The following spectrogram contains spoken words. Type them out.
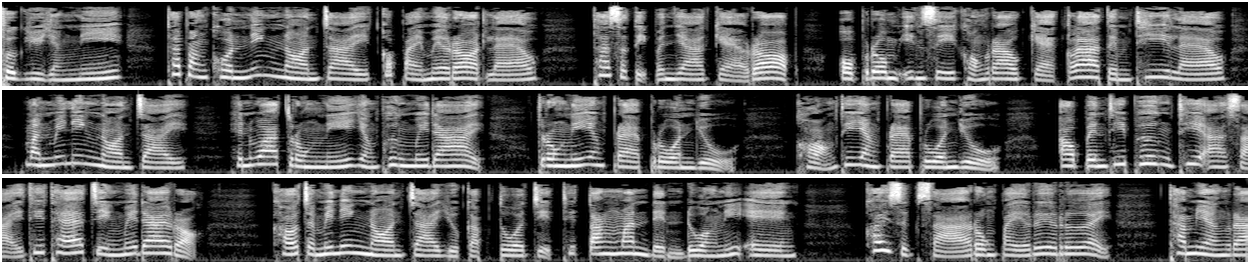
ฝึกอยู่อย่างนี้ ถ้าบางคนนิ่งนอนใจก็ไปไม่รอดแล้ว ถ้าสติปัญญาแก่รอบ อบรมอินทรีย์ของเราแก่กล้าเต็มที่แล้ว มันไม่นิ่งนอนใจ เห็นว่าตรงนี้ยังพึ่งไม่ได้ ตรงนี้ยังแปรปรวนอยู่ ของที่ยังแปรปรวนอยู่ เอาเป็นที่พึ่งที่อาศัยที่แท้จริงไม่ได้หรอก เขาจะไม่นิ่งนอนใจอยู่กับตัวจิตที่ตั้งมั่นเด่นดวงนี้เอง ค่อยศึกษาลงไปเรื่อยๆทำอย่างไร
